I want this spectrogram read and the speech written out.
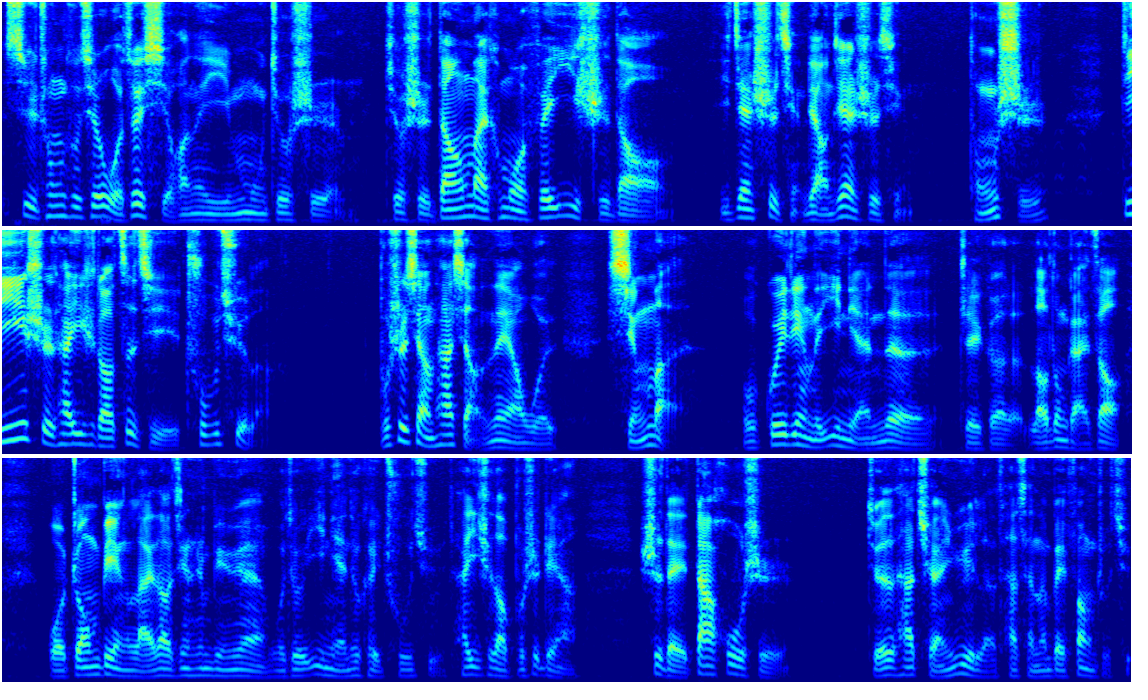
戏剧冲突，其实我最喜欢的一幕就是就是当麦克墨菲意识到一件事情、两件事情同时，第一是他意识到自己出不去了，不是像他想的那样，我刑满，我规定的一年的这个劳动改造，我装病来到精神病院，我就一年就可以出去。他意识到不是这样，是得大护士觉得他痊愈了，他才能被放出去。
